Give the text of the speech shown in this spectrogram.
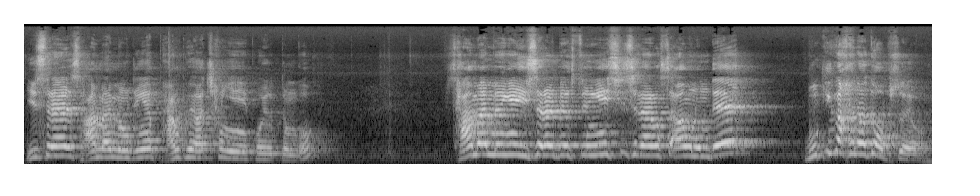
이스라엘 4만 명 중에 방패와 창이 보였던 거. 4만 명의 이스라엘 백성이 시스라랑 싸우는데 무기가 하나도 없어요.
